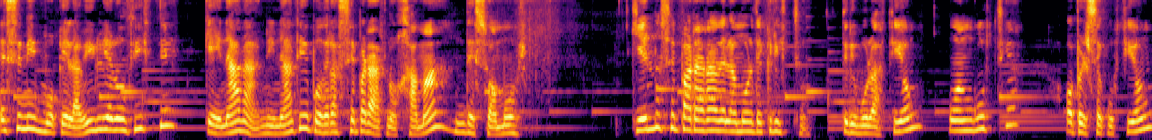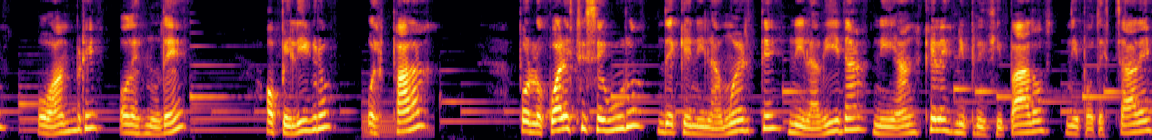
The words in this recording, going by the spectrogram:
Ese mismo que la Biblia nos dice que nada ni nadie podrá separarnos jamás de su amor. ¿Quién nos separará del amor de Cristo? ¿Tribulación o angustia? ¿O persecución? ¿O hambre? ¿O desnudez? ¿O peligro? ¿O espada? por lo cual estoy seguro de que ni la muerte, ni la vida, ni ángeles, ni principados, ni potestades,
